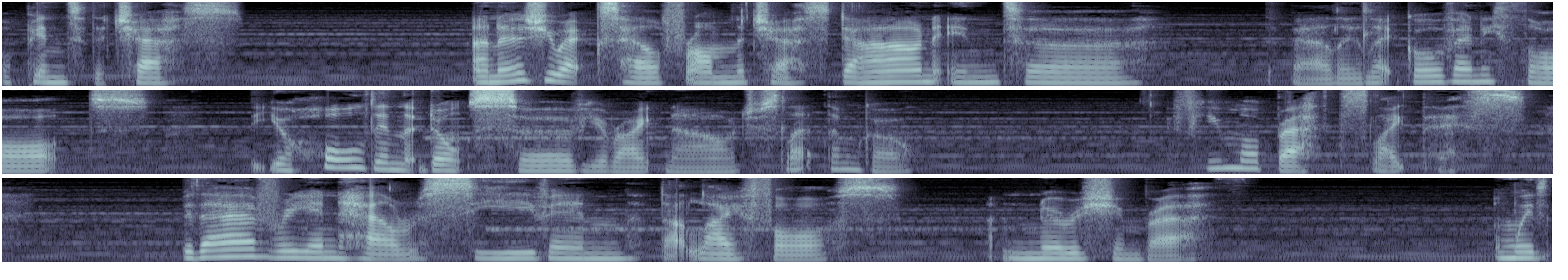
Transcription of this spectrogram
up into the chest. And as you exhale from the chest down into the belly, let go of any thoughts that you're holding that don't serve you right now. Just let them go. A few more breaths like this. With every inhale, receiving that life force nourishing breath. And with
